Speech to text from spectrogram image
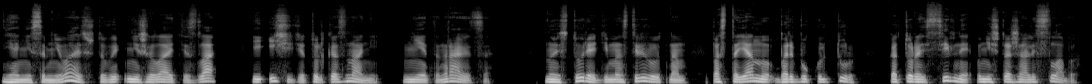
«Я не сомневаюсь, что вы не желаете зла и ищете только знаний. Мне это нравится. Но история демонстрирует нам постоянную борьбу культур, в которой сильные уничтожали слабых.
